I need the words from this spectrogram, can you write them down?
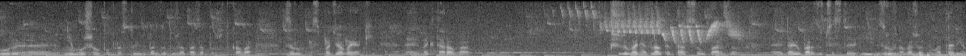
gór, e, nie muszą po prostu, jest bardzo duża baza pożytkowa, zarówno spadziowa, jak i e, nektarowa. Krzyżowania w Lautental są bardzo, e, dają bardzo czysty i zrównoważony materiał.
